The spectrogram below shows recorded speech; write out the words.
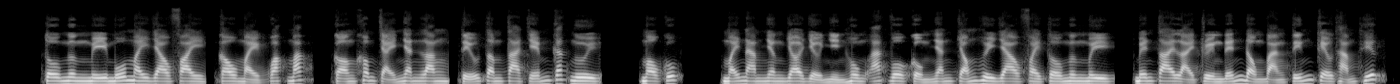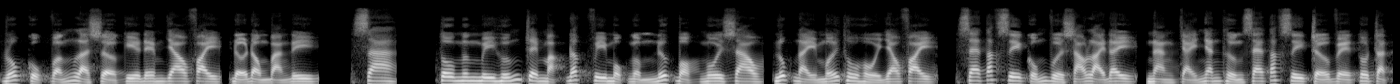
Tô ngưng mi múa may dao phay, câu mày quát mắt, còn không chạy nhanh lăng, tiểu tâm ta chém các ngươi. Mau cút. Mấy nam nhân do dự nhìn hung ác vô cùng nhanh chóng huy dao phay tô ngưng mi, bên tai lại truyền đến đồng bạn tiếng kêu thảm thiết, rốt cuộc vẫn là sợ kia đem dao phay, đỡ đồng bạn đi. Xa, Tô ngưng mi hướng trên mặt đất phi một ngụm nước bọt ngôi sao, lúc này mới thu hồi giao phay. Xe taxi cũng vừa xảo lại đây, nàng chạy nhanh thượng xe taxi trở về Tô Trạch.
